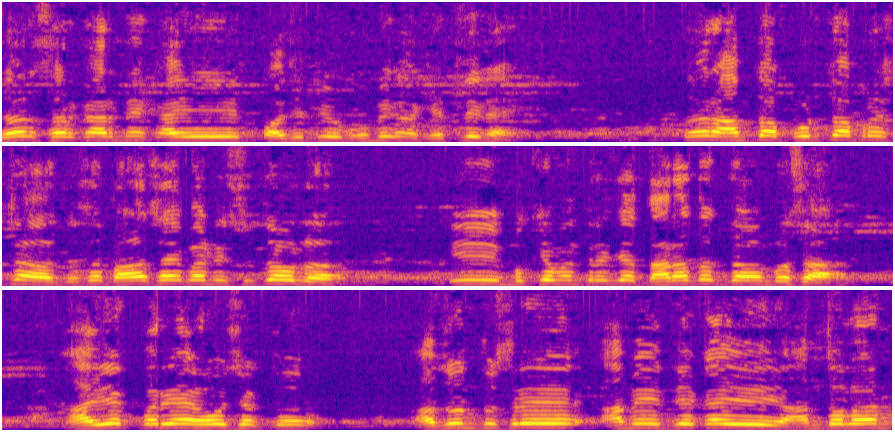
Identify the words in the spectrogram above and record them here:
जर सरकारने काही पॉझिटिव्ह भूमिका घेतली नाही तर आमचा पुढचा प्रश्न जसं बाळासाहेबांनी सुचवलं की मुख्यमंत्र्यांच्या दारातच जाऊन बसा हा एक पर्याय होऊ शकतो. अजून दुसरे आम्ही जे काही आंदोलन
